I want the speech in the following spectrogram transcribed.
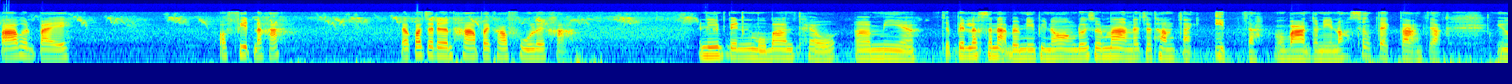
ป้าเพิ่นไปออฟฟิศนะคะ แล้วก็จะเดินทางไปคาฟู เลยค่ะ อันนี้เป็นหมู่บ้านแถวอาเมียจะเป็นลักษณะแบบนี้พี่น้องโดยส่วนมากแล้วจะทำจากอิฐจ้ะหมู่บ้านตัวนี้เนาะซึ่งแตกต่างจากยู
